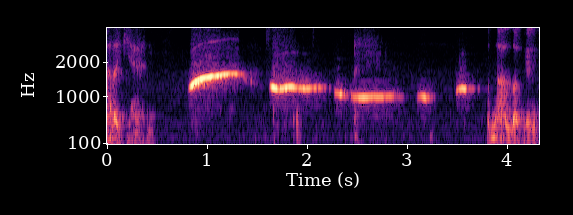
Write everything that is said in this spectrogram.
Not again. I'm not looking.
